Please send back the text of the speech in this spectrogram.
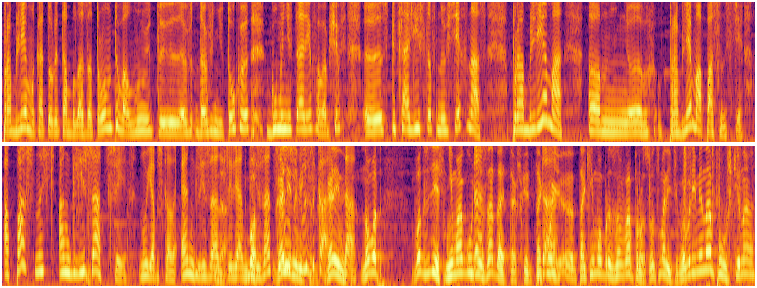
проблема, которая там была затронута, волнует э, даже не только гуманитариев, а вообще э, специалистов, но и всех нас. Проблема, эм, э, проблема опасности. Опасность англизации. Ну, я бы сказала, англизации да. или англизации вот, Галина языка. Галина да. ну вот вот здесь не могу да. не задать, так сказать, такой, да. э, таким образом вопрос. Вот смотрите, во времена Пушкина,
